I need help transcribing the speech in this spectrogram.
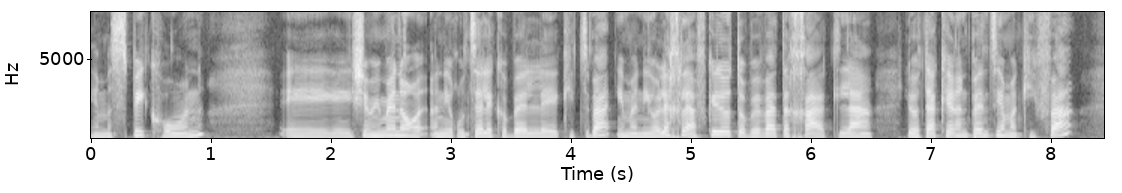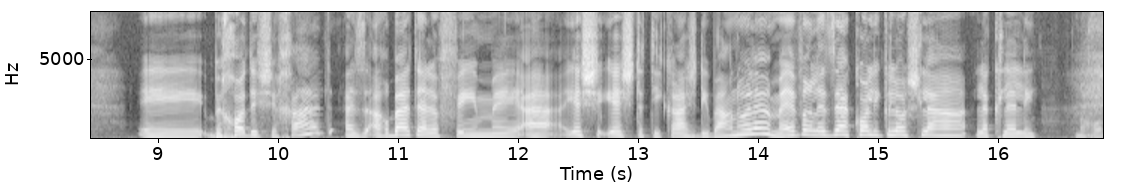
מספיק הון, שממנו אני רוצה לקבל קצבה, אם אני הולך להפקיד אותו בבת אחת לאותה קרן פנסיה מקיפה, בחודש אחד, אז 4,000, יש, יש את התקרה שדיברנו עליה, מעבר לזה הכל יגלוש לכללי. נכון.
